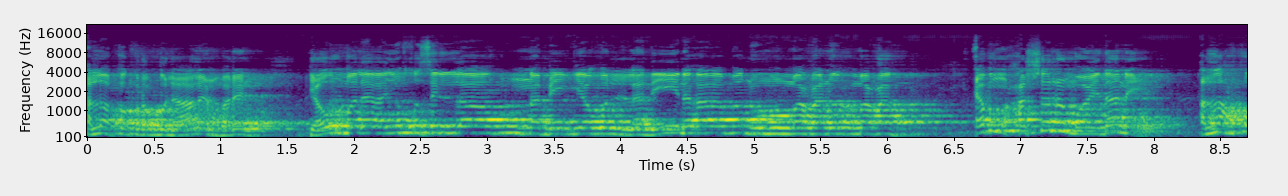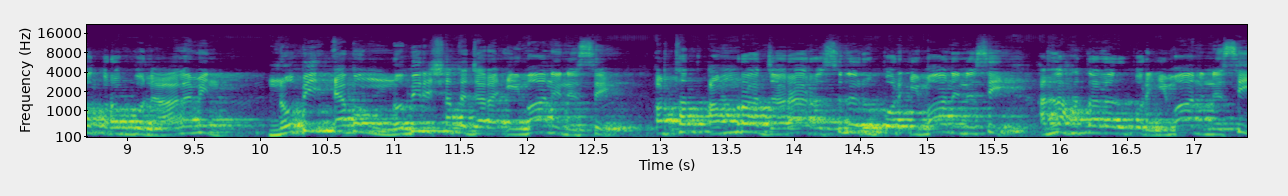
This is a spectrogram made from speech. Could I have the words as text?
আল্লাহ পাক রব্বুল আলামিন বলেন আল্লাহ পাক রব্বুল আলামিন নবী এবং নবীর সাথে যারা ঈমান এনেছে, অর্থাৎ আমরা যারা রাসূলের উপর ঈমান এনেছি, আল্লাহ তাআলার উপর ঈমান এনেছি,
